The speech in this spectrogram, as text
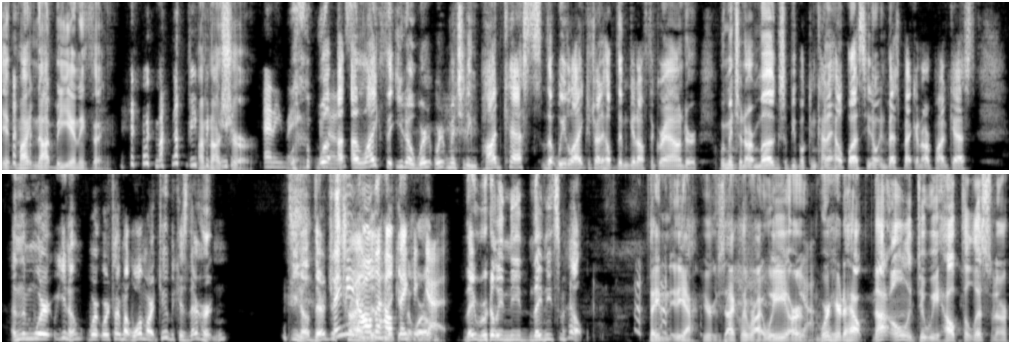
It might not be anything. we might not be. I'm not sure. anything. Who well, I. I like that. You know, we're we're mentioning podcasts that we like to try to help them get off the ground, or we mention our mugs so people can kind of help us. You know, invest back in our podcast, and then we're you know we're we're talking about Walmart too because they're hurting. You know, they're just they need trying all to the help they in the can world. get. They really need they need some help. They yeah, you're exactly right. We are Yeah. we're here to help. Not only do we help the listener,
